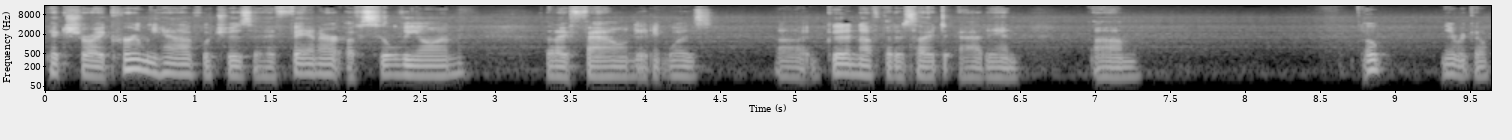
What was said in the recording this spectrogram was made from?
picture I currently have, which is a fan art of Sylveon that I found, and it was uh, good enough that I decided to add in. Um, oh, there we go.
